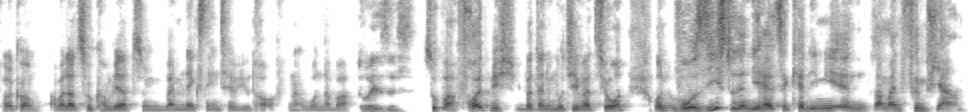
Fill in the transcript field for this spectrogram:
Vollkommen. Aber dazu kommen wir zum, beim nächsten Interview drauf. Na, wunderbar. So ist es. Super. Freut mich über deine Motivation. Und wo siehst du denn die Health Academy in, sagen wir, in fünf Jahren?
